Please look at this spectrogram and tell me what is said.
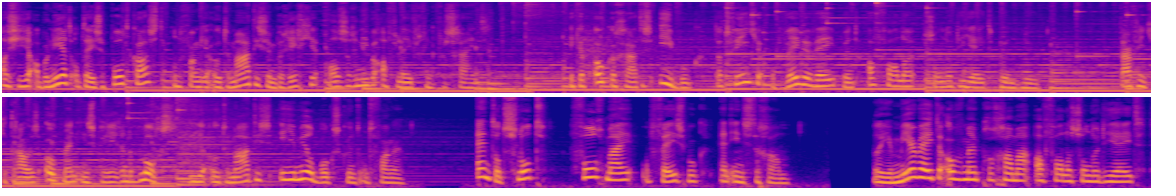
Als je je abonneert op deze podcast, ontvang je automatisch een berichtje als er een nieuwe aflevering verschijnt. Ik heb ook een gratis e-book. Dat vind je op www.afvallenzonderdieet.nu. Daar vind je trouwens ook mijn inspirerende blogs, die je automatisch in je mailbox kunt ontvangen. En tot slot, volg mij op Facebook en Instagram. Wil je meer weten over mijn programma Afvallen zonder dieet?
